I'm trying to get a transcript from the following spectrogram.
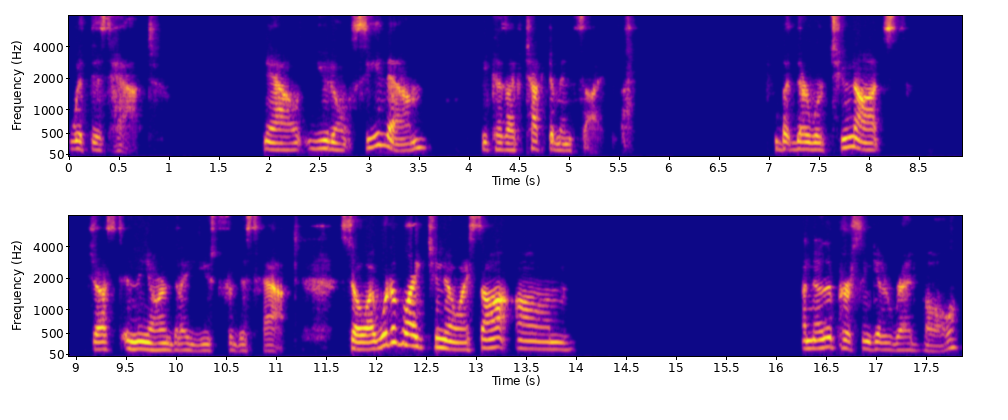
with this hat. Now you don't see them because I've tucked them inside. But there were two knots just in the yarn that I used for this hat. So I would have liked to know, I saw um, another person get a red ball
